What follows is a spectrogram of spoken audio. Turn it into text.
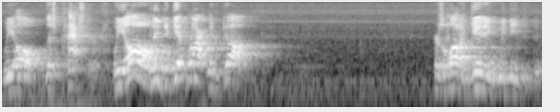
We all, this pastor, we all need to get right with God. There's a lot of getting we need to do.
